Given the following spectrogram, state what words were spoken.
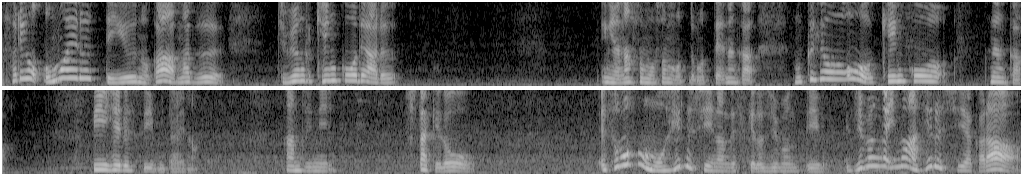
それを思えるっていうのがまず自分が健康である。んやなそもそもって思ってなんか目標を健康なんか be healthy みたいな感じにしたけどえそもそももうヘルシーなんですけど自分っていう。自分が今はヘルシーやから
